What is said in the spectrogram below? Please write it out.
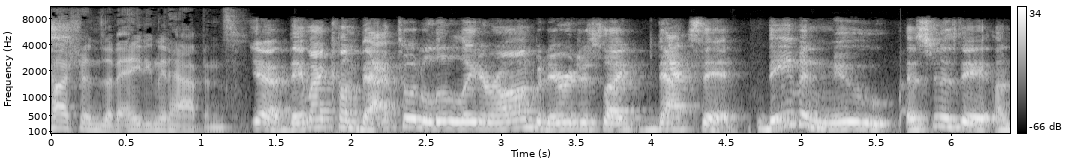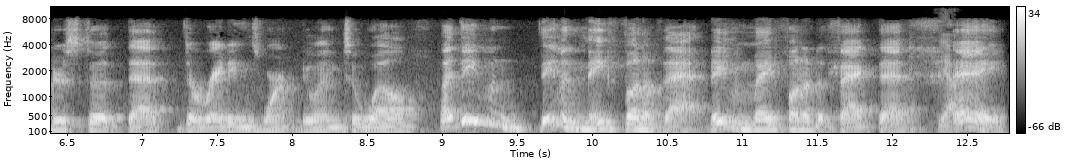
repercussions of anything that happens. Yeah, they might come back to it a little later on, but they were just like, that's it. They even knew as soon as they understood that the ratings weren't doing too well. Like they even they even made fun of that. They even made fun of the fact that Yeah. hey,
